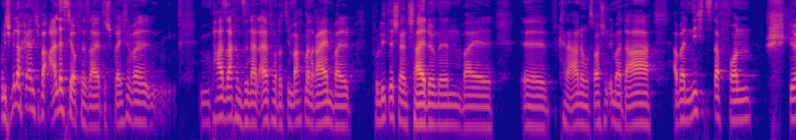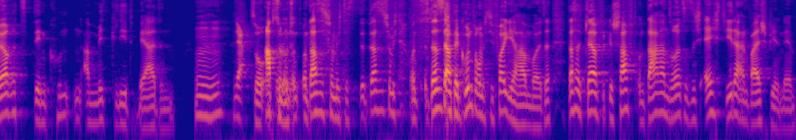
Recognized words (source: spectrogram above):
Und ich will auch gar nicht über alles hier auf der Seite sprechen, weil ein paar Sachen sind halt einfach, die macht man rein, weil politische Entscheidungen, weil, äh, keine Ahnung, es war schon immer da, aber nichts davon stört den Kunden am Mitglied werden. Mhm. Ja, so, absolut. Und, und, und, das ist für mich, das, das ist für mich, und das ist auch der Grund, warum ich die Folge hier haben wollte. Das hat Cleverfit geschafft und daran sollte sich echt jeder ein Beispiel nehmen.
